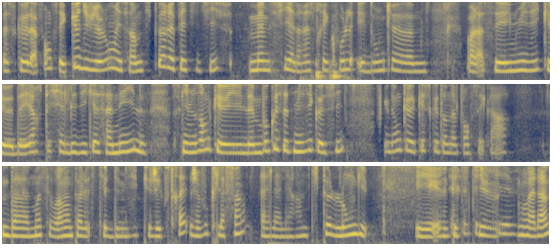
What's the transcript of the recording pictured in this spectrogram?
Parce que la fin c'est que du violon et c'est un petit peu répétitif, même si elle reste très cool. Et donc euh, voilà, c'est une musique euh, d'ailleurs spéciale dédicace à Neil parce qu'il me semble qu'il aime beaucoup cette musique aussi. Et donc euh, qu'est-ce que t'en as pensé, Clara? Bah moi c'est vraiment pas le style de musique que j'écouterais. J'avoue que la fin, elle a l'air un petit peu longue et répétitive. répétitive. Voilà.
